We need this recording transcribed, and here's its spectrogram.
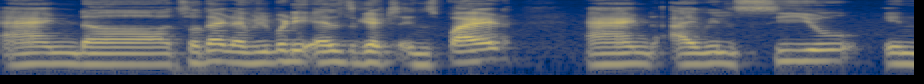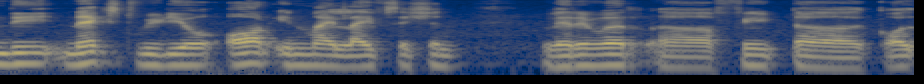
and so that everybody else gets inspired and i will see you in the next video or in my live session wherever uh, fate uh, call,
